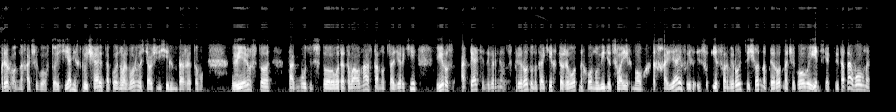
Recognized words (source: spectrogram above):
природных очагов. То есть я не исключаю такой возможности, я очень сильно даже этому верю, что так будет, что вот эта волна, станут озерки, вирус опять навернется в природу, на каких-то животных он увидит своих новых хозяев и, и, и сформируется еще одна природно-очаговая инфекция. И тогда волны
